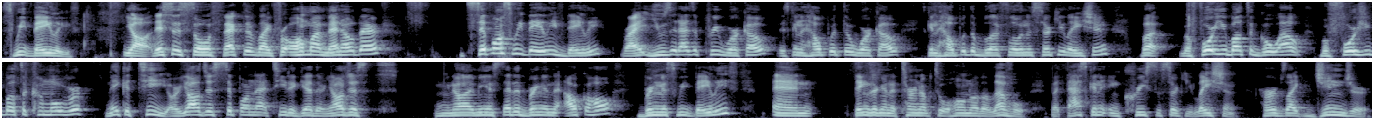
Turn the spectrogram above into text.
sweet bay leaf. Y'all, this is so effective. Like for all my men out there, sip on sweet bay leaf daily, right? Use it as a pre workout. It's gonna help with the workout, it's gonna help with the blood flow and the circulation. But before you about to go out, before you about to come over, make a tea or y'all just sip on that tea together and y'all just, you know what I mean? Instead of bringing the alcohol, bring the sweet bay leaf and things are gonna turn up to a whole nother level. But that's gonna increase the circulation. Herbs like ginger,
